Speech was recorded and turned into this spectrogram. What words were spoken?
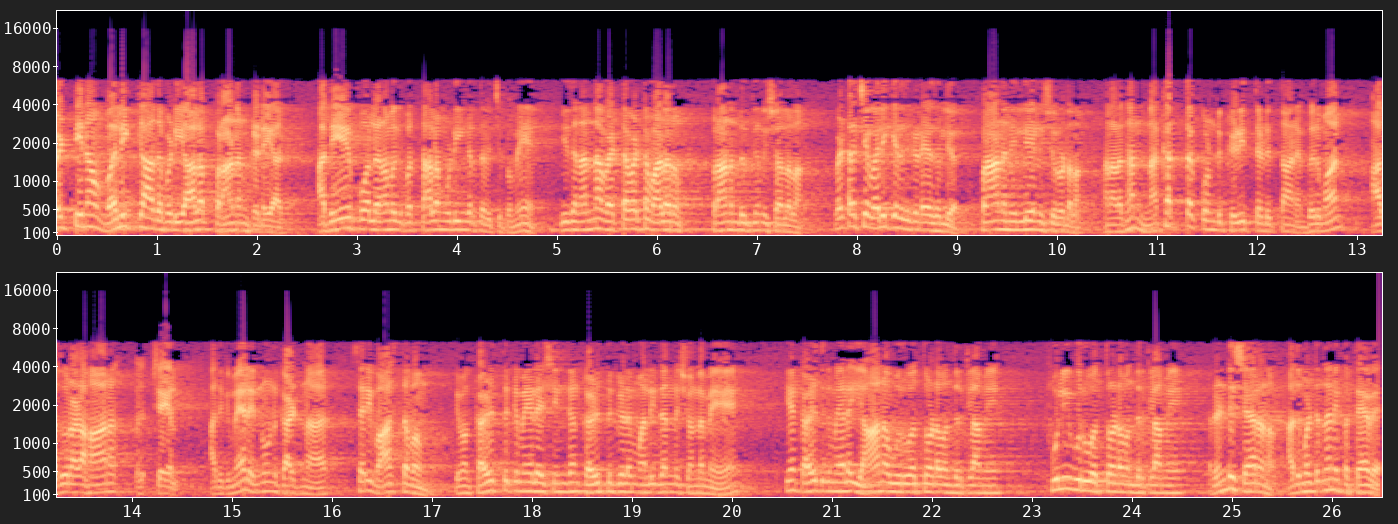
வெட்டினா வலிக்காதபடியால பிராணன் கிடையாது. அதே போல நமக்கு இப்ப தலைமுடிங்கிறத வச்சுப்போமே இது நன்னா வெட்ட வெட்ட வளரும். பிராணன் இருக்குன்னு சொல்லலாம். வெட்டச்சே வலிக்கிறது கிடையாது இல்லையோ? பிராணன் இல்லையேன்னு சொல்லலாம் அதனாலதான் நகத்தை கொண்டு கிழித்தெடுத்தான் பெருமான். அது ஒரு அழகான செயல். அதுக்கு மேல இன்னொன்னு காட்டினார். சரி வாஸ்தவம். இவன் கழுத்துக்கு மேலே சிங்கம் கழுத்துக்கு மனிதன் சொன்னமே ஏன் கழுத்துக்கு மேல யானை உருவத்தோட வந்திருக்கலாமே? புலி உருவத்தோட வந்திருக்கலாமே? ரெண்டு சேரணும். அது மட்டும் தானே இப்ப தேவை?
